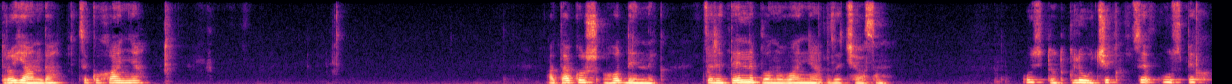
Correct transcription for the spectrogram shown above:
троянда це кохання. А також годинник. Це ретельне планування за часом. Ось тут ключик це успіх.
